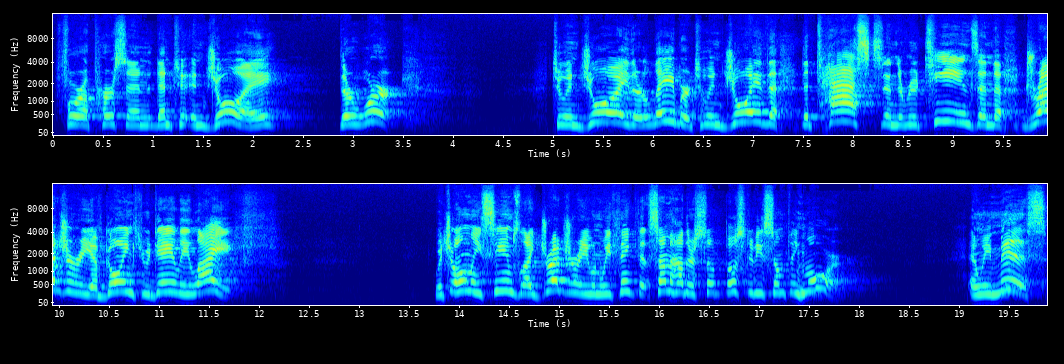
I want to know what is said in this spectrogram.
for a person than to enjoy their work to enjoy their labor, to enjoy the, the tasks and the routines and the drudgery of going through daily life, which only seems like drudgery when we think that somehow there's supposed to be something more. And we miss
